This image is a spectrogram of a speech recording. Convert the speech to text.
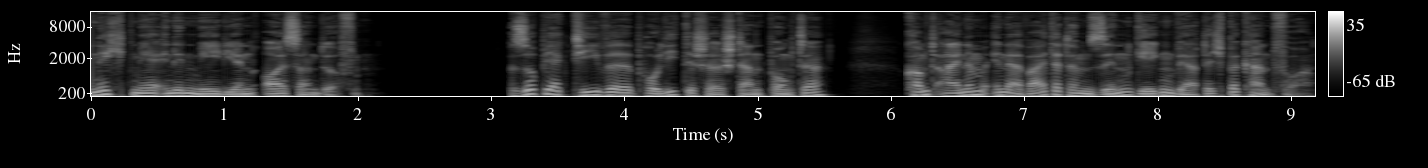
“nicht mehr in den Medien äußern dürfen. Subjektive politische Standpunkte kommt einem in erweitertem Sinn gegenwärtig bekannt vor.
